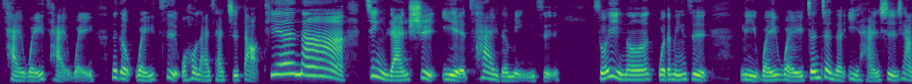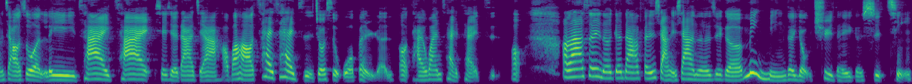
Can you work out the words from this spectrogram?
采薇采薇那个薇字，我后来才知道，天哪，竟然是野菜的名字。所以呢，我的名字。李维维真正的意涵事实上叫做李菜菜，谢谢大家，好不好？菜菜子就是我本人哦，台湾菜菜子哦。好啦，所以呢，跟大家分享一下呢，这个命名的有趣的一个事情。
